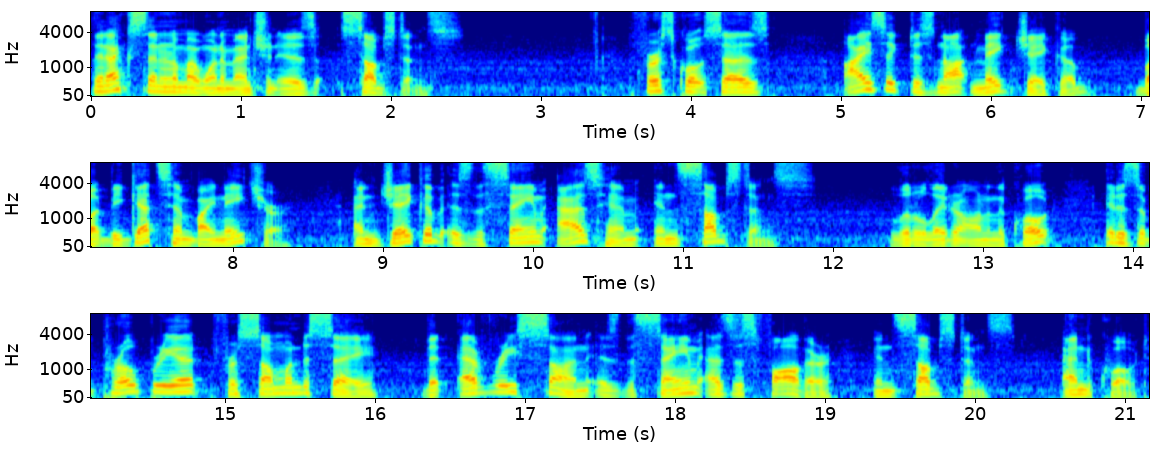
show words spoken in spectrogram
The next synonym I want to mention is substance. The first quote says Isaac does not make Jacob, but begets him by nature and Jacob is the same as him in substance. A little later on in the quote, it is appropriate for someone to say that every son is the same as his father in substance. End quote.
